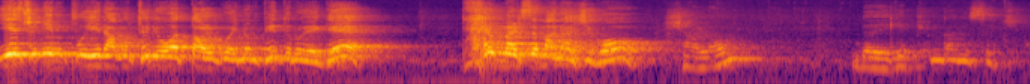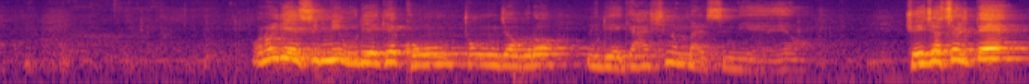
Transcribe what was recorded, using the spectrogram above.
예수님 부인하고 두려워 떨고 있는 베드로에게 다른 말씀 안 하시고 샬롬 너에게 평강이 있을지어다. 오늘 예수님이 우리에게 공통적으로 우리에게 하시는 말씀이에요. 죄 졌을 때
